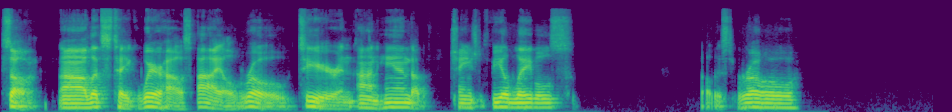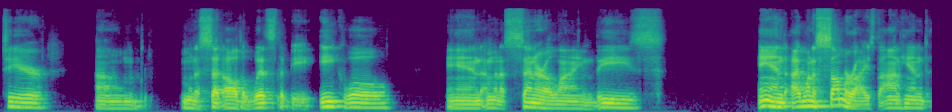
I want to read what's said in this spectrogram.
So uh, let's take warehouse, aisle, row, tier, and on hand. I'll change the field labels. Call this row, tier. Um, I'm going to set all the widths to be equal. And I'm going to center align these. And I want to summarize the on-hand,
